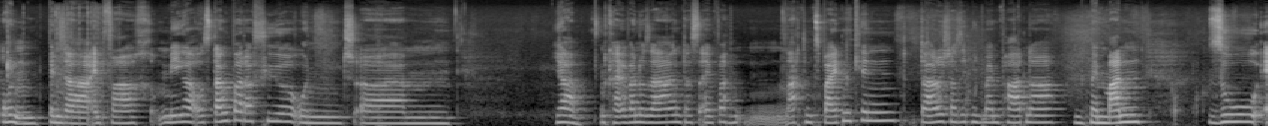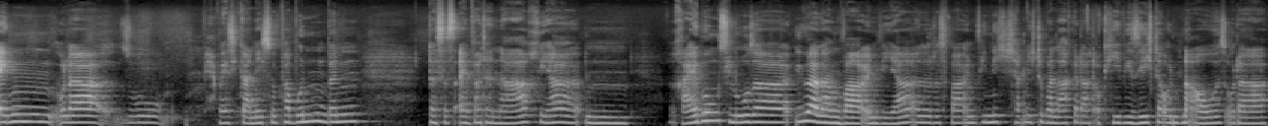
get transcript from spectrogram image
Und bin da einfach mega aus dankbar dafür und ähm, ja, und kann einfach nur sagen, dass einfach nach dem zweiten Kind, dadurch, dass ich mit meinem Partner, mit meinem Mann so eng oder so, ja, weiß ich gar nicht, so verbunden bin, dass es einfach danach, ja, ein reibungsloser Übergang war irgendwie, ja. Also das war irgendwie nicht, ich habe nicht drüber nachgedacht, okay, wie sehe ich da unten aus oder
